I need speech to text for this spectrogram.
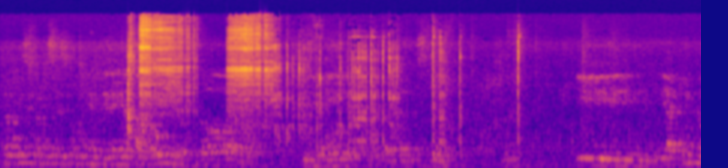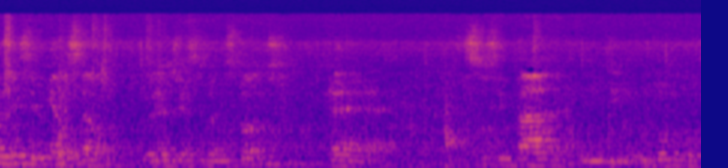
então isso para vocês compreenderem essa longa história dos tempos. Né? E, e aqui então tem sido minha missão durante esses anos todos é, suscitar e, um pouco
